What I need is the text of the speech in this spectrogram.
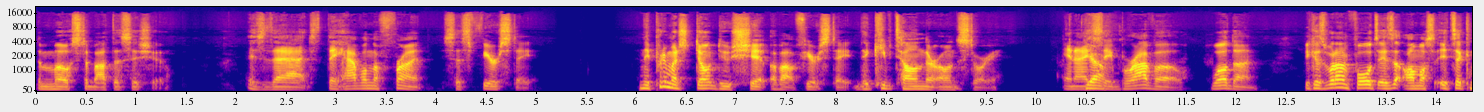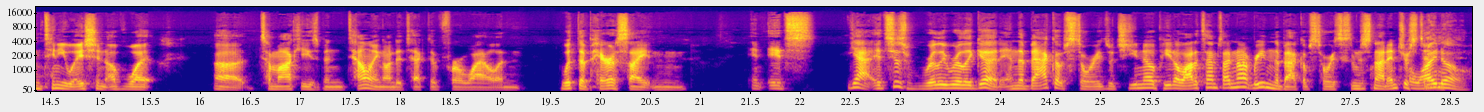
the most about this issue is that they have on the front says Fear State. And they pretty much don't do shit about Fear State. They keep telling their own story. And I Yeah. say bravo, well done. Because what unfolds is almost it's a continuation of what uh Tamaki's been telling on Detective for a while and with the parasite and, and it's yeah, it's just really, really good. And the backup stories, which you know, Pete, a lot of times I'm not reading the backup stories because I'm just not interested. Oh, I know.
